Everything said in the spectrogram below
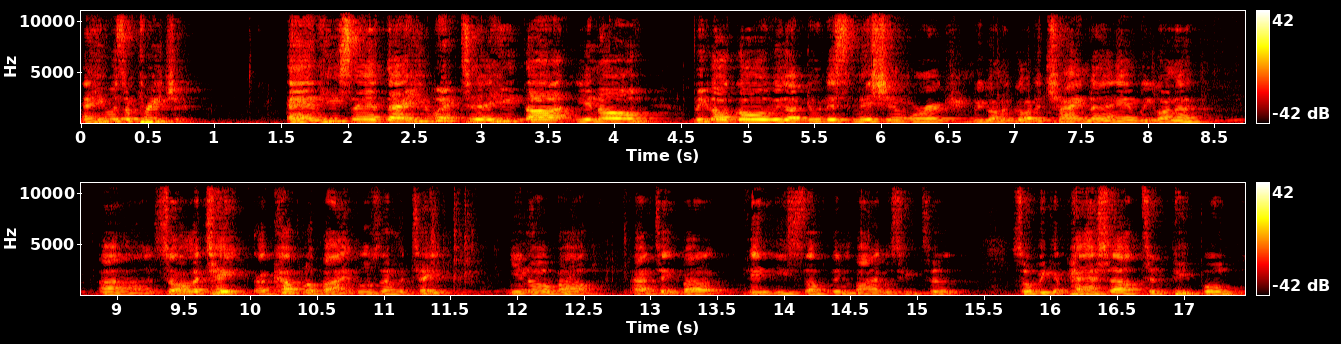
and he was a preacher. And he said that he went to he thought you know we gonna go we gonna do this mission work. We're gonna go to China and we're gonna. Uh, so I'm gonna take a couple of Bibles. I'm gonna take you know about I'll take about 50 something Bibles he took so we could pass out to the people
